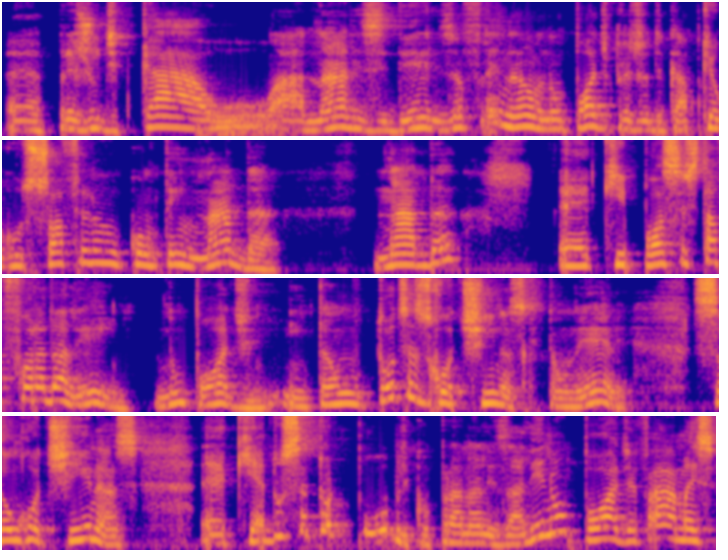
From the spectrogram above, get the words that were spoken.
é, prejudicar o, a análise deles. Eu falei, não, não pode prejudicar, porque o software não contém nada, nada é, que possa estar fora da lei. Não pode. Então, todas as rotinas que estão nele são rotinas é, que é do setor público para analisar. Ali não pode. Ah, mas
